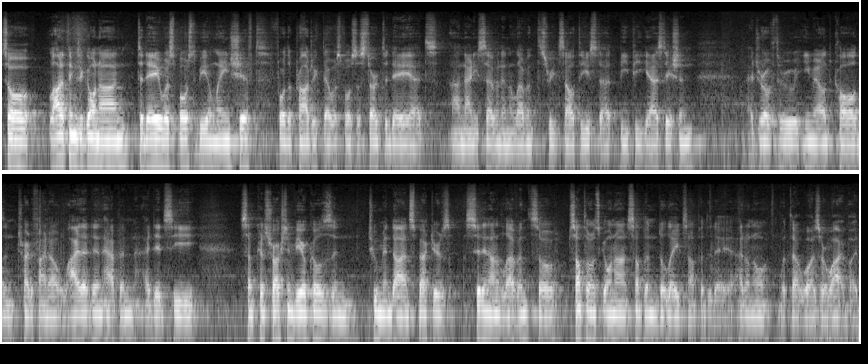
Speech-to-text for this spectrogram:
So a lot of things are going on. Today was supposed to be a lane shift for the project that was supposed to start today at uh, 97 and 11th Street Southeast at BP gas station. I drove through, emailed, called, and tried to find out why that didn't happen. I did see some construction vehicles and two MnDOT inspectors sitting on 11th, so something was going on, something delayed something today. I don't know what that was or why, but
